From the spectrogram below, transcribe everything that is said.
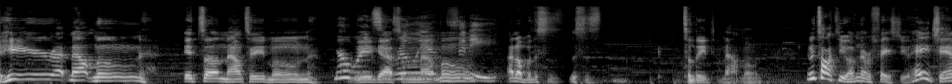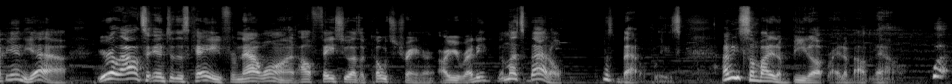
We're here at Mount Moon. It's a mounty moon. No, We we're in got some Mount Moon. City. I know, but this is this is to lead to Mount Moon. Let me talk to you. I've never faced you. Hey, champion. Yeah, you're allowed to enter this cave from now on. I'll face you as a coach trainer. Are you ready? Then let's battle. Let's battle, please. I need somebody to beat up right about now. What?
